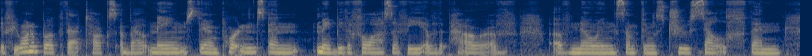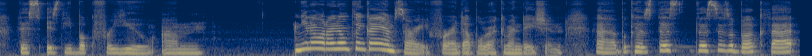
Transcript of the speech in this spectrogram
If you want a book that talks about names, their importance, and maybe the philosophy of the power of, of knowing something's true self, then this is the book for you. Um, you know what? I don't think I am sorry for a double recommendation, uh, because this this is a book that,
